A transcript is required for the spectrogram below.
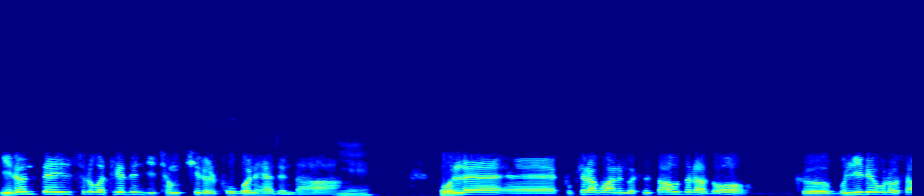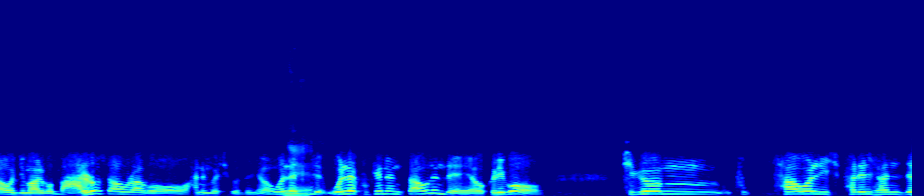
이런 때일수록 어떻게든지 정치를 복원해야 된다. 예, 원래 에, 국회라고 하는 것은 싸우더라도 그 물리력으로 싸우지 말고 말로 싸우라고 하는 것이거든요. 원래 네. 원래 국회는 싸우는 데예요. 그리고 지금 4월 28일 현재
